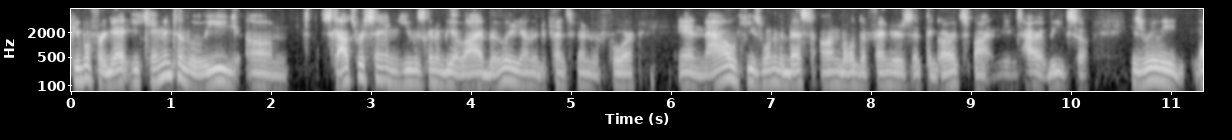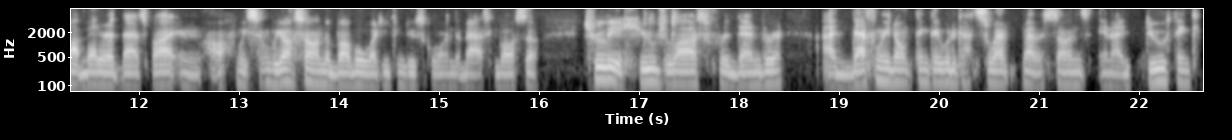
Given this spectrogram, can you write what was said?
People forget he came into the league um, scouts were saying he was going to be a liability on the defensive end of the floor, and now he's one of the best on-ball defenders at the guard spot in the entire league. So he's really got better at that spot, and oh, we we all saw in the bubble what he can do scoring the basketball. So, truly a huge loss for Denver. I definitely don't think they would have got swept by the Suns, and I do think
